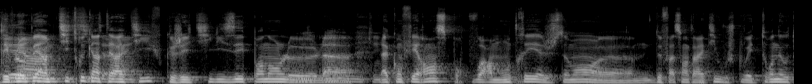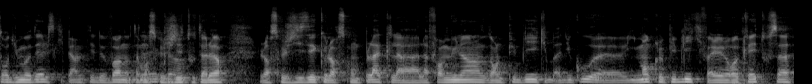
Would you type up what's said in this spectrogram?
développé un, petit truc interactif que j'ai utilisé pendant le, la, la conférence pour pouvoir montrer justement euh, de façon interactive où je pouvais tourner autour du modèle, ce qui permettait de voir notamment ce que je disais tout à l'heure, lorsque je disais que lorsqu'on plaque la, Formule 1 dans le public, bah, du coup euh, il manque le public, il fallait le recréer, tout ça.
